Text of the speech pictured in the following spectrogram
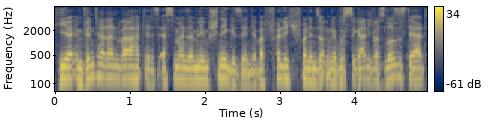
hier im Winter dann war, hat er das erste Mal in seinem Leben Schnee gesehen. Der war völlig von den Socken. Der wusste gar nicht, was los ist. Der hat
